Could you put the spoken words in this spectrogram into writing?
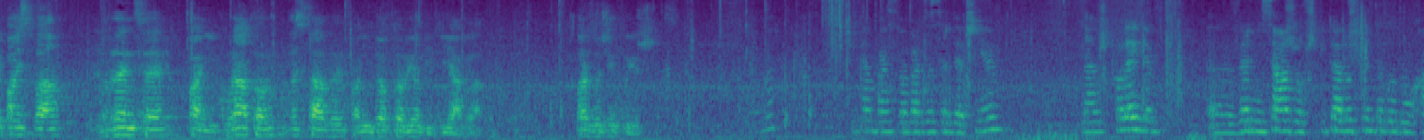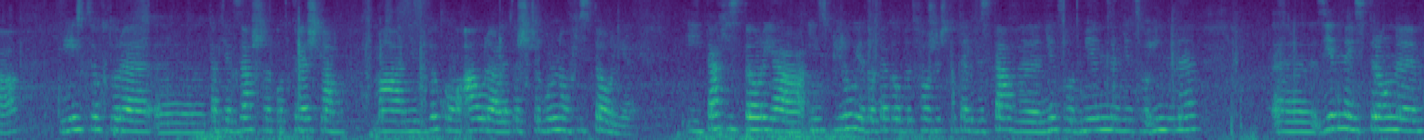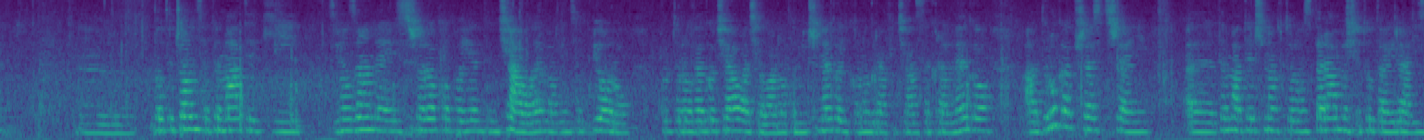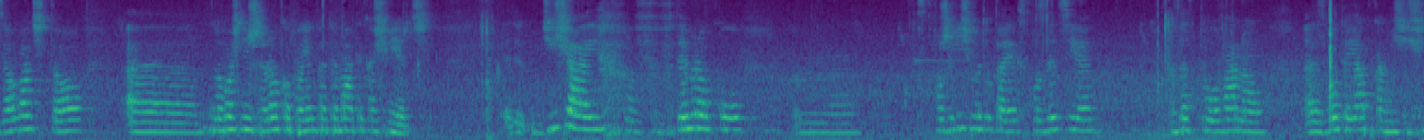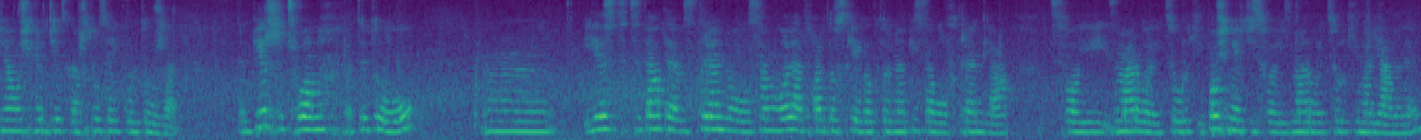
oddaję Państwa w ręce Pani kurator wystawy, Pani doktor Jowiki Jagla. Bardzo dziękuję. Witam Państwa bardzo serdecznie na już kolejnym e, wernisażu w Szpitalu Świętego Ducha. Miejscu, które, e, tak jak zawsze podkreślam, ma niezwykłą aurę, ale też szczególną historię. I ta historia inspiruje do tego, by tworzyć tutaj wystawy nieco odmienne, nieco inne. E, Z jednej strony dotyczące tematyki związanej z szeroko pojętym ciałem, a więc odbioru kulturowego ciała, ciała anatomicznego, ikonografii ciała sakralnego, a druga przestrzeń e, tematyczna, którą staramy się tutaj realizować, to e, no właśnie szeroko pojęta tematyka śmierci. Dzisiaj, w, tym roku, mm, stworzyliśmy tutaj ekspozycję zatytułowaną Złote jabłka mi się śnią, śmierć dziecka w sztuce i kulturze. Ten pierwszy człon tytułu mm, jest cytatem z trenu Samuela Twardowskiego, który napisał ów tren dla swojej zmarłej córki, po śmierci swojej zmarłej córki Marianny.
